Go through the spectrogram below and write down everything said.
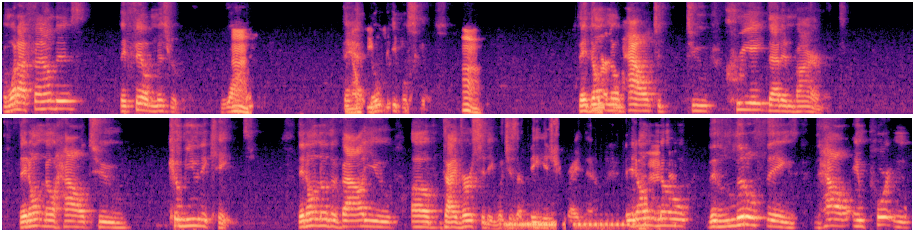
And what I found is they failed miserably. Why? Mm. They no have people. no people skills. Mm. They don't know how to, to create that environment. They don't know how to communicate. They don't know the value of diversity, which is a big issue right now. They don't know the little things, how important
